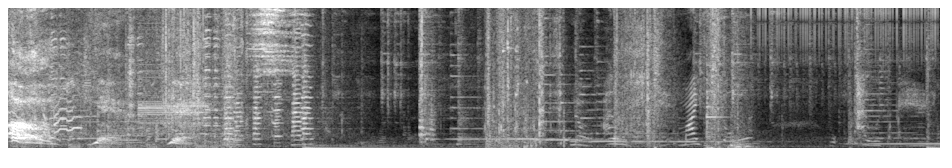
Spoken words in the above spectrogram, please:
Oh, yeah, yeah. No, I was, my soul, I was panicking.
